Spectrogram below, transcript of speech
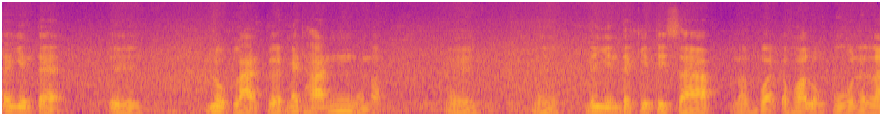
ได้ยินแต่ เออลูกหลานเกิดไม่ทันนั่นหรอกเออเออได้ยินแต่กิตติศัพท์มาบวชกับพ่อหลวงปู่นั่นล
